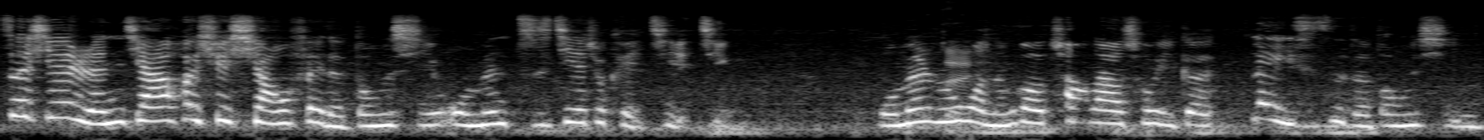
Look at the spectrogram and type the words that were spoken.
这些人家会去消费的东西，我们直接就可以借鉴。我们如果能够创造出一个类似的东西，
